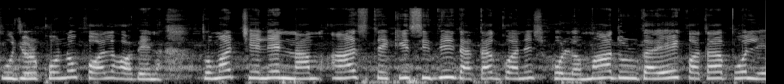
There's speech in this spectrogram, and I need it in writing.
পুজোর কোনো ফল হবে না। তোমার ছেলের নাম আজ থেকে সিদ্ধিদাতা গণেশ হলো। মা দুর্গা এই কথা বলে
